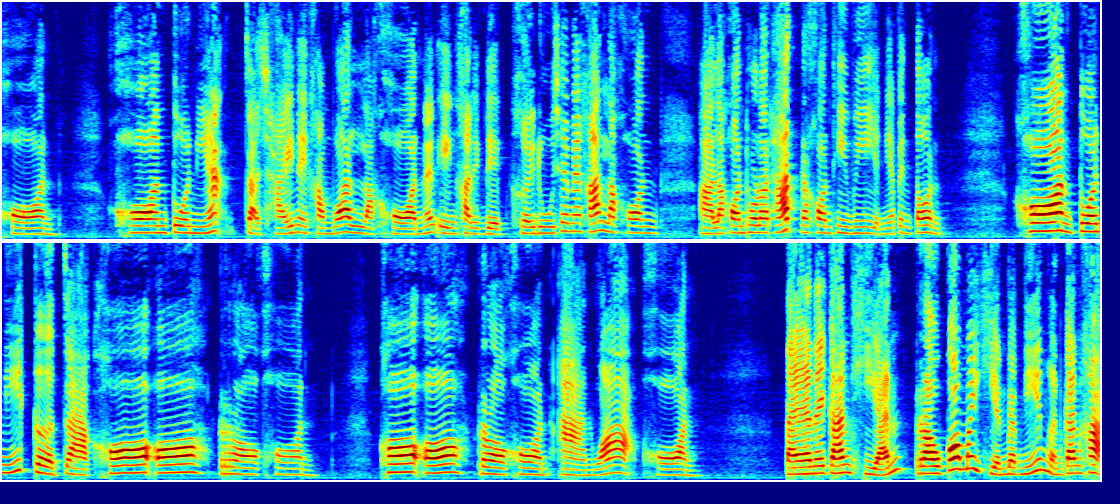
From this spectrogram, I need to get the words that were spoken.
คอน คอนตัวเนี้ย จะใช้ในคำว่าละครนั่นเองค่ะเด็กๆ เคยดูใช่ไหมคะ ละครอ่าละครโทรทัศน์ ละครทีวีอย่างเงี้ยเป็นต้น คอนตัวนี้เกิดจากคออรอคอนคออรอคอนอ่านว่าคอนแต่ในการเขียนเราก็ไม่เขียนแบบนี้เหมือนกันค่ะ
